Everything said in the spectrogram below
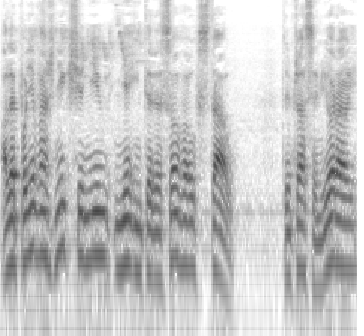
ale ponieważ nikt się nim nie interesował, wstał. Tymczasem Joraj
